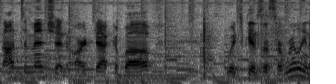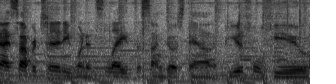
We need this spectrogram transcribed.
Not to mention our deck above, which gives us a really nice opportunity when it's late, the sun goes down, a beautiful view,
